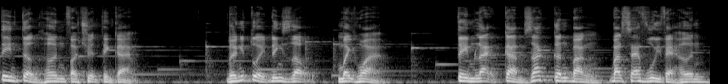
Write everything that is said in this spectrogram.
tin tưởng hơn vào chuyện tình cảm. Với những tuổi đinh dậu, mệnh hỏa, tìm lại cảm giác cân bằng bạn sẽ vui vẻ hơn.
